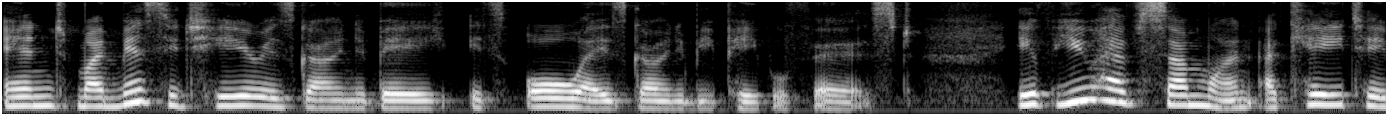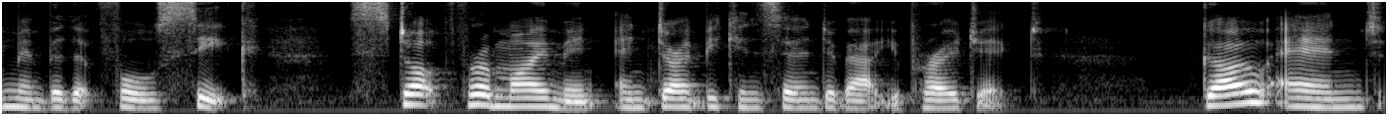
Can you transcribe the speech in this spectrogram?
And my message here is going to be it's always going to be people first. If you have someone, a key team member that falls sick, stop for a moment and don't be concerned about your project. Go and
